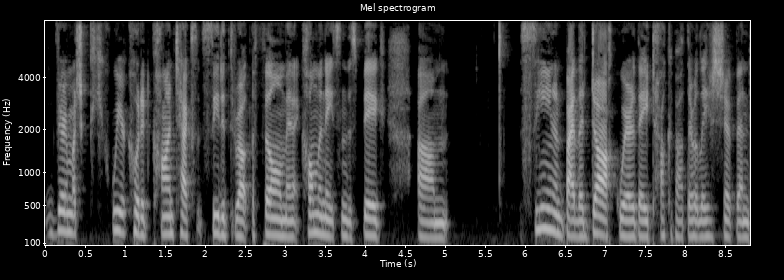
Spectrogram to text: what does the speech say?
very much queer coded context that's seeded throughout the film, and it culminates in this big um, scene by the dock where they talk about their relationship, and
